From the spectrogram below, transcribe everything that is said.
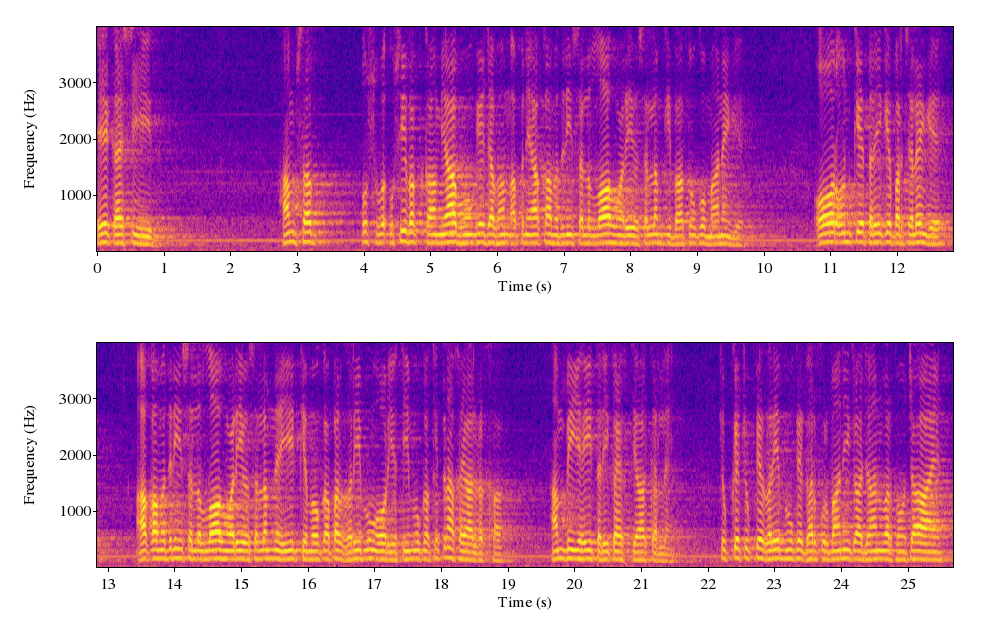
ایک ایسی عید۔ ہم سب اس اسی وقت کامیاب ہوں گے جب ہم اپنے آقا مدنی صلی اللہ علیہ وسلم کی باتوں کو مانیں گے اور ان کے طریقے پر چلیں گے۔ آقا مدنی صلی اللہ علیہ وسلم نے عید کے موقع پر غریبوں اور یتیموں کا کتنا خیال رکھا۔ ہم بھی یہی طریقہ اختیار کر لیں۔ چپکے چپکے غریبوں کے گھر قربانی کا جانور پہنچا آئیں۔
